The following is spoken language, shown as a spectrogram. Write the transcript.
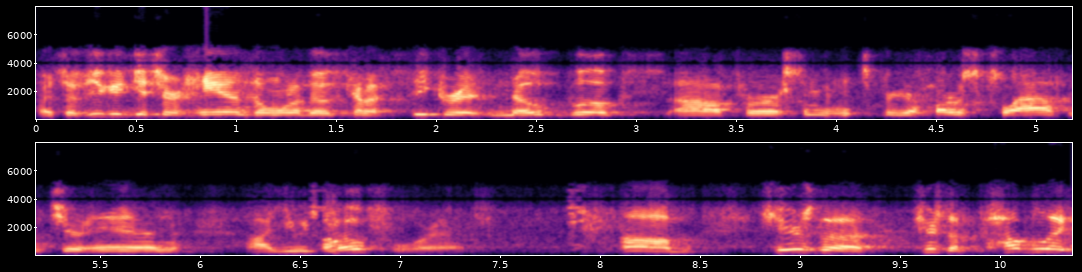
Right, so if you could get your hands on one of those kind of secret notebooks uh, for some for your hardest class that you're in, uh, you would go for it. Um, here's a here's a public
